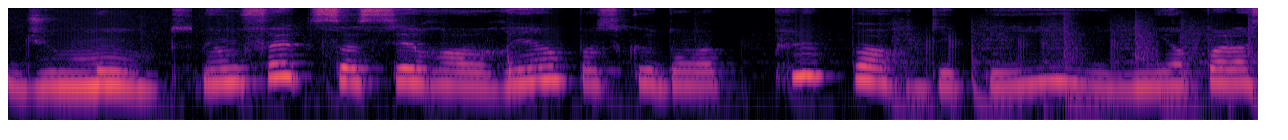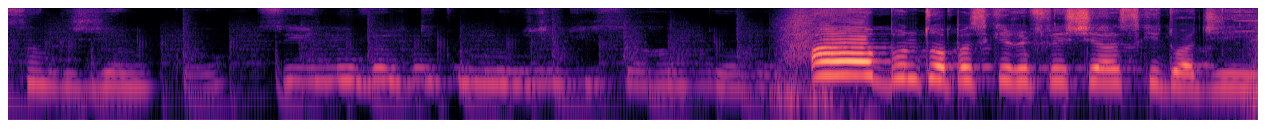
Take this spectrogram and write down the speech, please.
du monde. Mais en fait, ça sert à rien parce que dans la plupart des pays, il n'y a pas la 5G encore. C'est une nouvelle technologie qui sert un peu à rien. Ah, bonne-toi parce qu'il réfléchit à ce qu'il doit dire.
